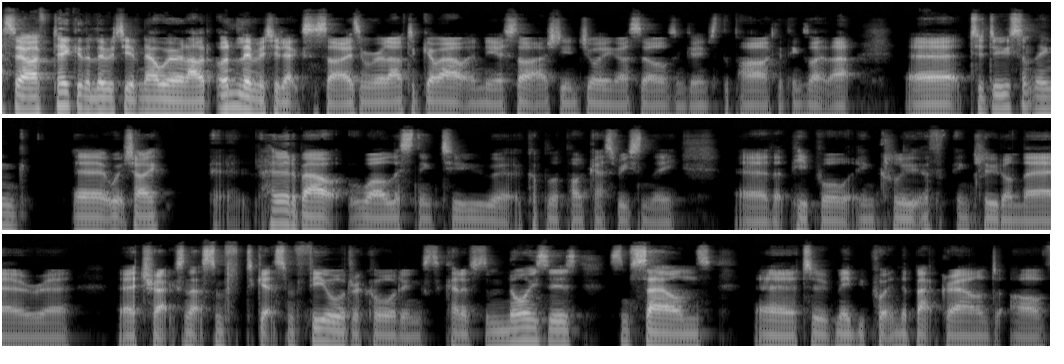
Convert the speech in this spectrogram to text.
Say I've taken the liberty of now we're allowed unlimited exercise and we're allowed to go out and you know, start actually enjoying ourselves and going to the park and things like that. Uh, to do something uh, which I uh, heard about while listening to uh, a couple of podcasts recently uh, that people include include on their uh, their tracks, and that's some, to get some field recordings, kind of some noises, some sounds to maybe put in the background of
